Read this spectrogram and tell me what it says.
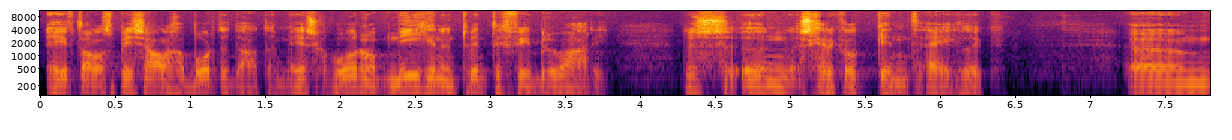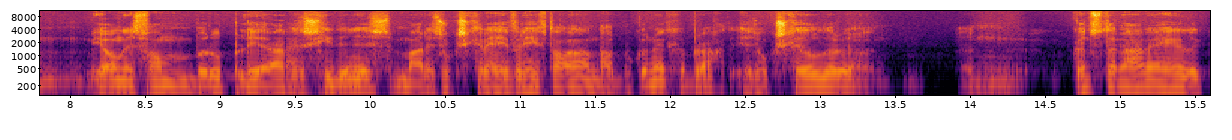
heeft al een speciale geboortedatum. Hij is geboren op 29 februari. Dus een scherkelkind eigenlijk. Um, Jan is van beroep leraar geschiedenis, maar is ook schrijver, heeft al een aantal boeken uitgebracht, is ook schilder, een kunstenaar eigenlijk.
